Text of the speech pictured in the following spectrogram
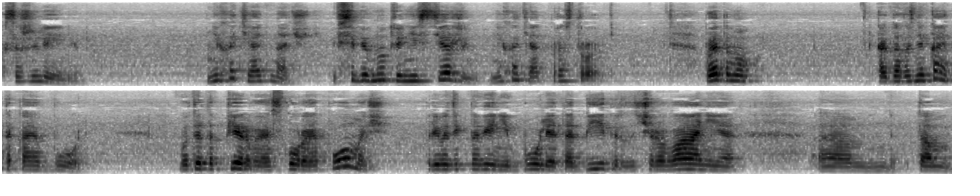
к сожалению, не хотят начать. И в себе внутренний стержень не хотят простроить. Поэтому, когда возникает такая боль, вот эта первая скорая помощь при возникновении боли от обиды, разочарования, эм, там,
